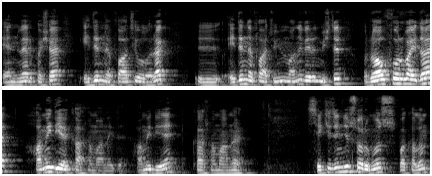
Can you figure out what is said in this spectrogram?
Enver Paşa Edirne Fatih olarak e, Edirne Fatih ünvanı verilmiştir. Rauf Orbay da Hamidiye kahramanıydı. Hamidiye kahramanı. Sekizinci sorumuz bakalım.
